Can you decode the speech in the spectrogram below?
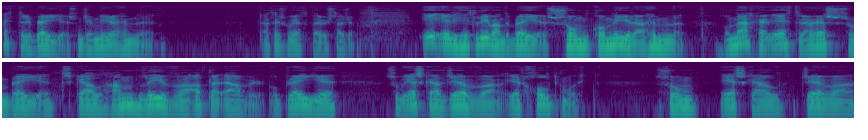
Hetta er breier som kjemur nyer av himle at de skulle eta til og ikkje dodge. Jeg er hitt livande breier som kom nyer av himle Om nekar etter av hess som brei, skal han liva allar æver, og brei som jeg skal djeva er holdmut, som jeg skal djeva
